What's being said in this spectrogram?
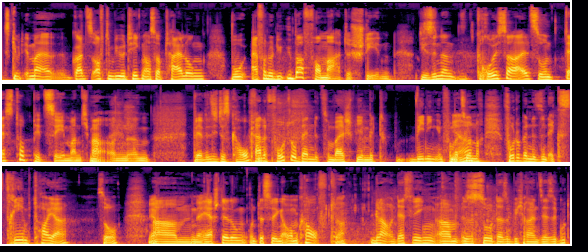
es gibt immer ganz oft in Bibliotheken auch so Abteilungen, wo einfach nur die Überformate stehen. Die sind dann größer als so ein Desktop-PC manchmal. Ja. Und ähm, wer will sich das kaufen? Gerade Fotobände zum Beispiel mit wenigen Informationen Ja. noch. Fotobände sind extrem teuer. So. ja, Ähm, in der Herstellung und deswegen auch im Kauf, klar. Genau, und deswegen ähm, ist es so, da sind Büchereien sehr, sehr gut.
